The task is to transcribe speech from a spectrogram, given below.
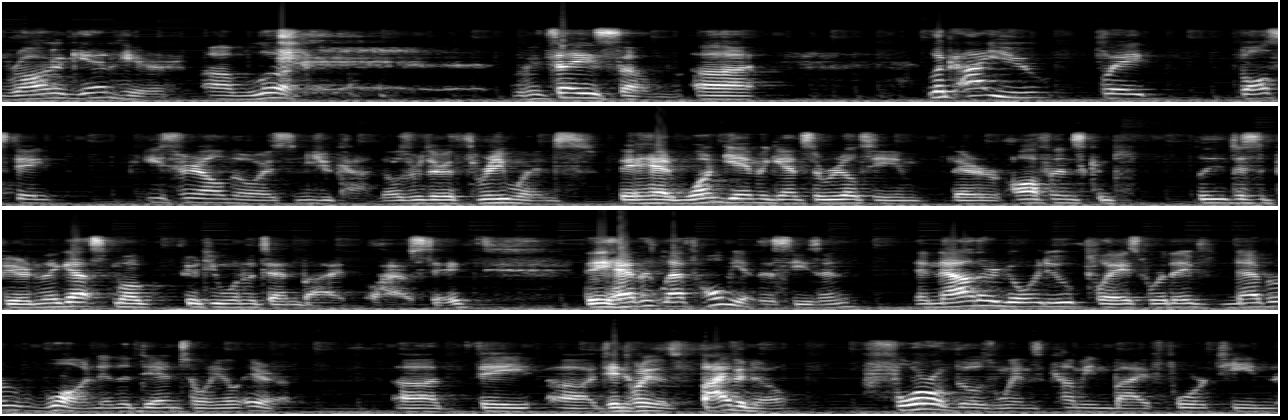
wrong again here. Um, look, let me tell you something. Uh, look, IU played Ball State Eastern Illinois, and UConn. Those were their three wins. They had one game against a real team. Their offense completely disappeared, and they got smoked 51 to 10 by Ohio State. They haven't left home yet this season, and now they're going to a place where they've never won in the Dantonio era. Uh, they uh, Dantonio is five and zero, four of those wins coming by 14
